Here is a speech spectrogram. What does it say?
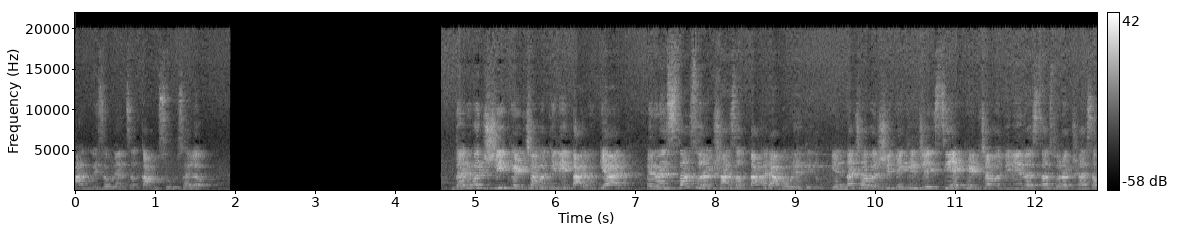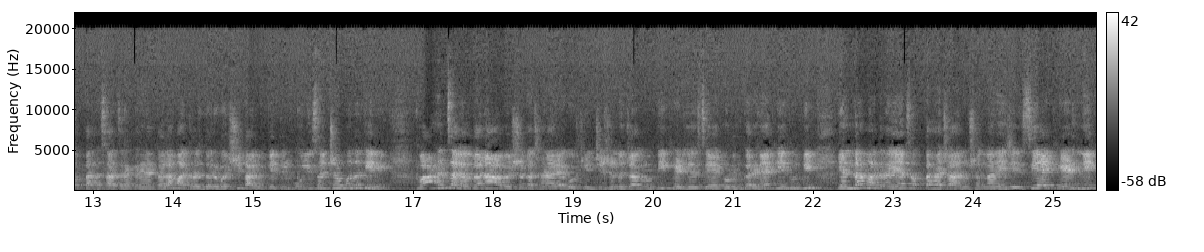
आग विझवण्याचं काम सुरू झालं. दरवर्षी खेडच्या वतीने तालुक्यात रस्ता सुरक्षा सप्ताह राबवण्यात येतो. यंदाच्या वर्षी देखील जेसीआय खेडच्या वतीने रस्ता सुरक्षा सप्ताह साजरा करण्यात आला. मात्र दरवर्षी तालुक्यातील पोलिसांच्या मदतीने वाहन चालवताना आवश्यक असणाऱ्या गोष्टींची जनजागृती खेड जेसीआयकडून करण्यात येत होती. यंदा मात्र या सप्ताहाच्या अनुषंगाने जेसीआय खेडने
